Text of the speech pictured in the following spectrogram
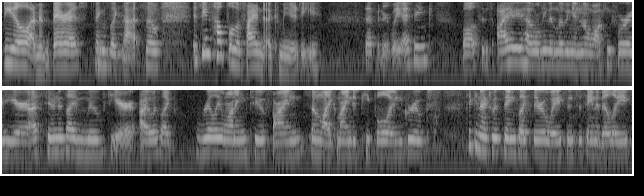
deal. I'm embarrassed." Things mm-hmm. like that. So, it seems helpful to find a community definitely. I think, well, since I have only been living in Milwaukee for a year, as soon as I moved here, I was like really wanting to find some like minded people and groups to connect with things like zero waste and sustainability.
